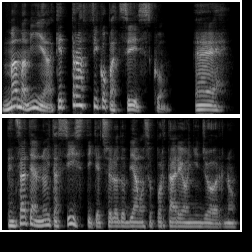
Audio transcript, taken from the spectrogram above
Mamma mia, che traffico pazzesco! Eh, pensate a noi tassisti che ce lo dobbiamo sopportare ogni giorno.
